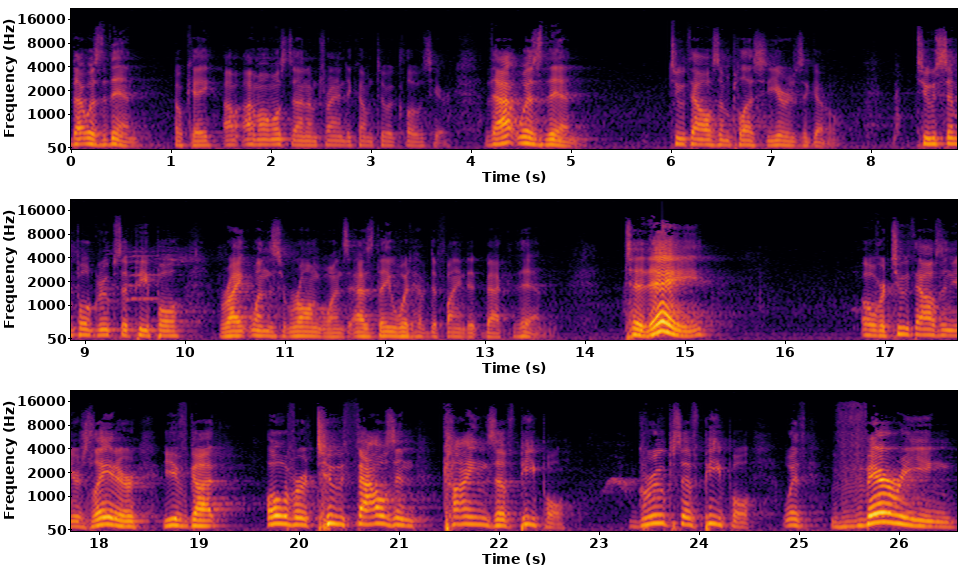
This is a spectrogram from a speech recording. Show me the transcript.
That was then, okay? I'm, I'm almost done. I'm trying to come to a close here. That was then, 2,000 plus years ago. Two simple groups of people, right ones, wrong ones, as they would have defined it back then. Today, over 2,000 years later, you've got over 2,000 kinds of people, groups of people with varying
